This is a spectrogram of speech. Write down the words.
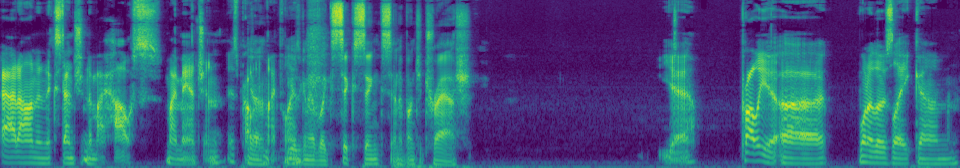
add on an extension to my house, my mansion is probably yeah, my plan. You're gonna have like six sinks and a bunch of trash. Yeah, probably uh one of those like um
